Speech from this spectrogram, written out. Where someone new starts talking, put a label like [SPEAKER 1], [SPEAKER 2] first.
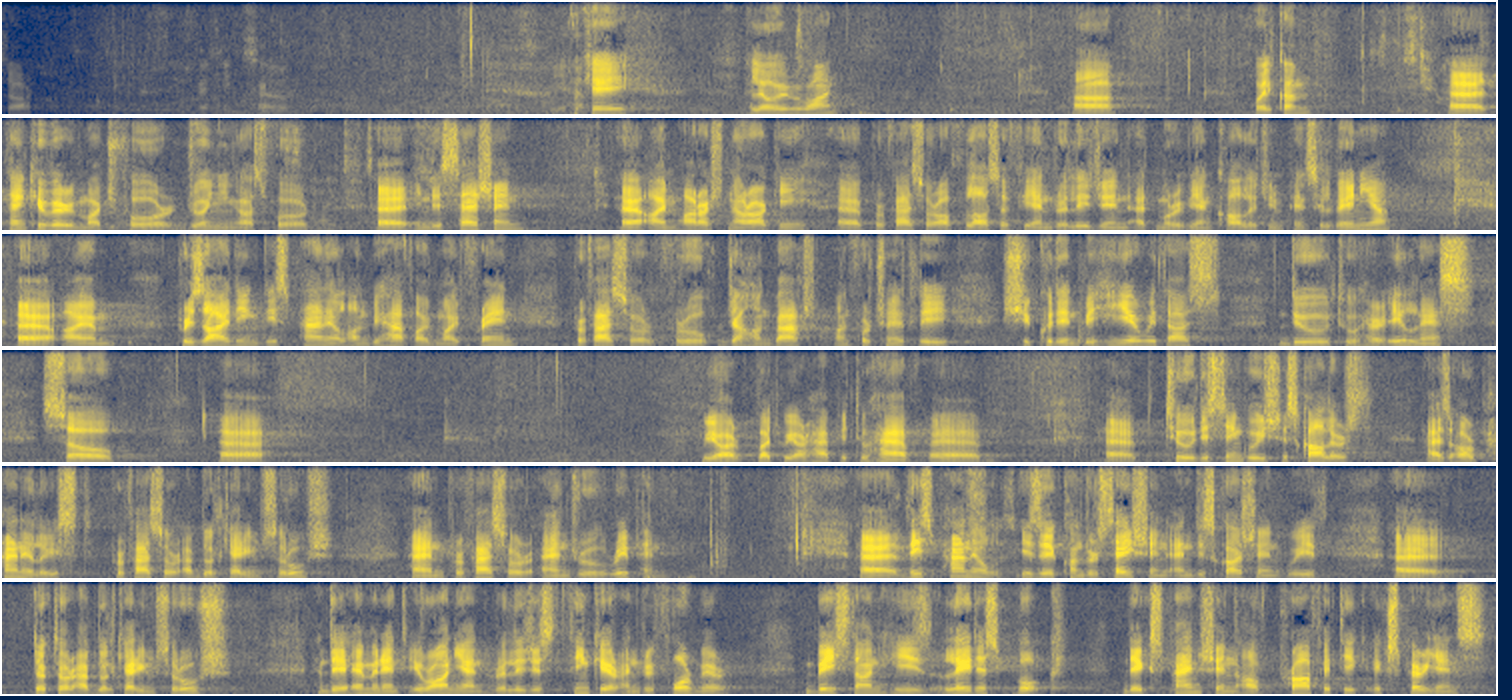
[SPEAKER 1] start?
[SPEAKER 2] I think so.
[SPEAKER 1] Okay. Hello, everyone. Uh, welcome. Uh, thank you very much for joining us for uh, in this session. Uh, I'm Arash Naraghi, uh, professor of philosophy and religion at Moravian College in Pennsylvania. Uh, I am presiding this panel on behalf of my friend, Professor Forough Jahanbakhsh. Unfortunately, she couldn't be here with us due to her illness. So uh, we are, but we are happy to have uh, uh, two distinguished scholars as our panelists, Professor Abdul Karim Soroush and Professor Andrew Rippin. Uh, this panel is a conversation and discussion with uh, Dr. Abdul Karim Soroush, the eminent Iranian religious thinker and reformer, based on his latest book, The Expansion of Prophetic Experience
